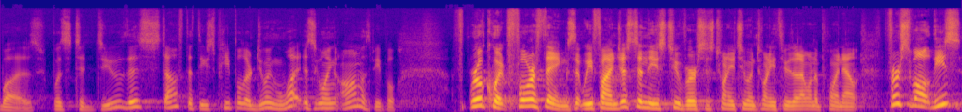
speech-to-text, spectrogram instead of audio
was was to do this stuff that these people are doing. What is going on with people? Real quick four things that we find just in these two verses 22 and 23 that i want to point out. First of all these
